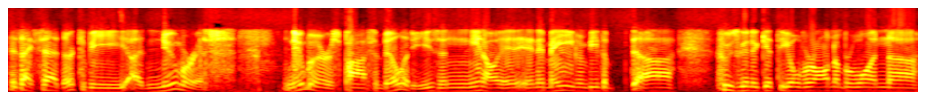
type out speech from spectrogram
as I said, there could be uh, numerous, numerous possibilities, and you know, and it may even be the uh, who's going to get the overall number one uh,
